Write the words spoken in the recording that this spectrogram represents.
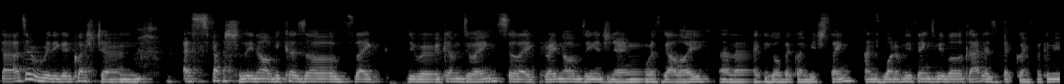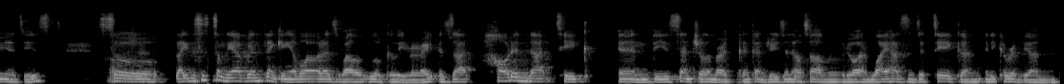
that's a really good question, especially now because of like the work I'm doing. So like right now I'm doing engineering with Galoy and like the whole Bitcoin Beach thing. And one of the things we look at is Bitcoin for communities. So Oh, like this is something I've been thinking about as well locally, right? Is that how did that take in these Central American countries in El Salvador and why hasn't it taken in the Caribbean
